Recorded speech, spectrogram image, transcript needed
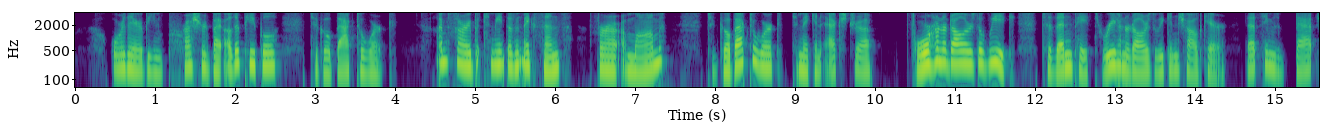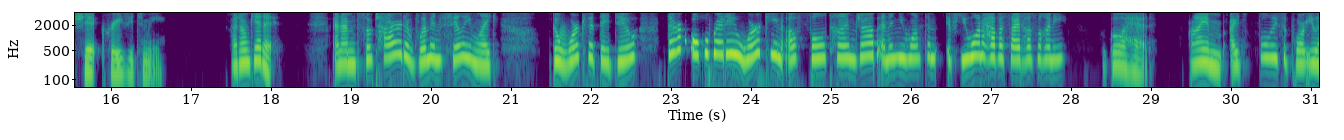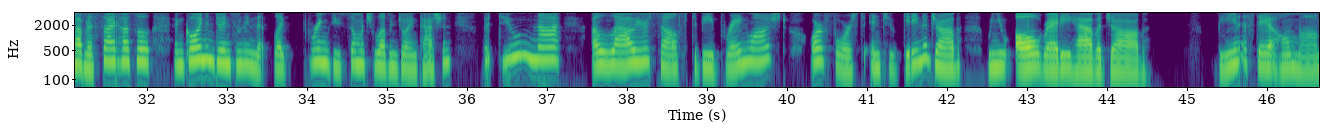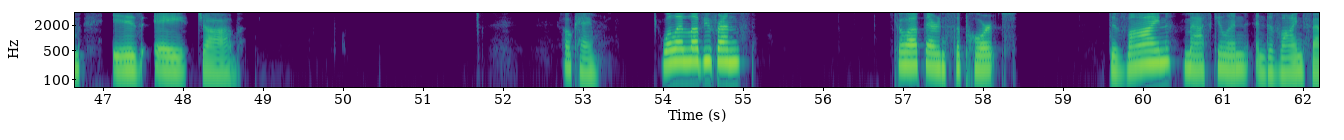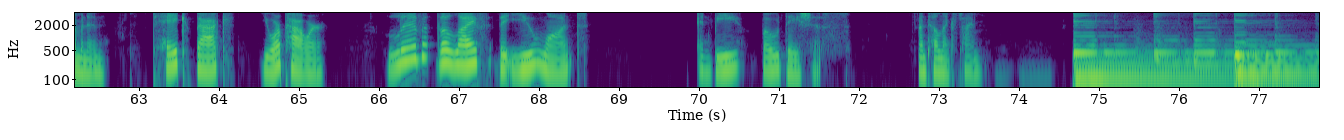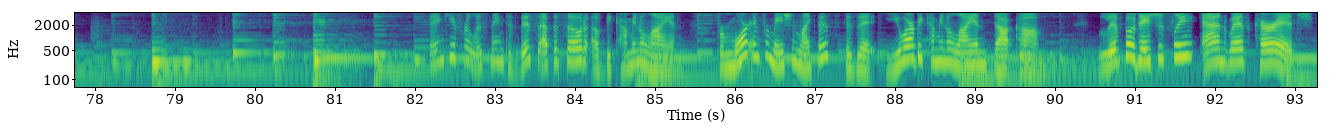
or they're being pressured by other people to go back to work. I'm sorry, but to me, it doesn't make sense for a mom to go back to work to make an extra $400 a week to then pay $300 a week in childcare. That seems batshit crazy to me. I don't get it. And I'm so tired of women feeling like the work that they do, they're already working a full time job. And then you want them, if you want to have a side hustle, honey, go ahead. I am, I fully support you having a side hustle and going and doing something that like brings you so much love and joy and passion. But do not allow yourself to be brainwashed or forced into getting a job when you already have a job. Being a stay at home mom is a job. Okay. Well, I love you, friends. Go out there and support divine masculine and divine feminine. Take back your power. Live the life that you want and be bodacious. Until next time. Thank you for listening to this episode of Becoming a Lion. For more information like this, visit youarebecomingalion.com. Live bodaciously and with courage.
